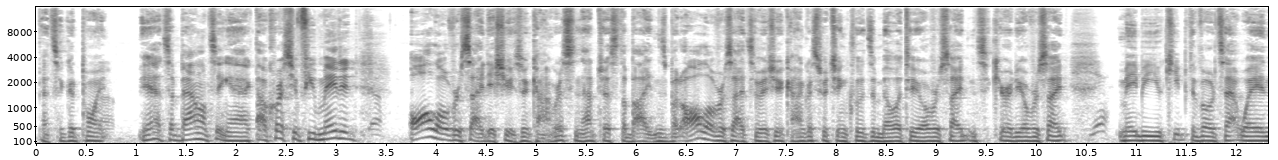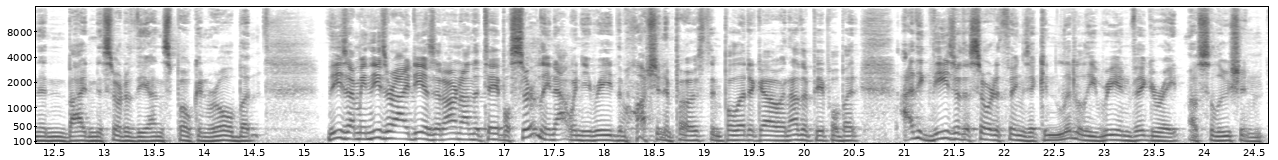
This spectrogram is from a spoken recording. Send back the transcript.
That's a good point. Um, yeah, it's a balancing act. Of course, if you made it yeah all oversight issues in Congress, and not just the Bidens, but all oversights of issue in Congress, which includes the military oversight and security oversight. Yeah. Maybe you keep the votes that way, and then Biden is sort of the unspoken rule. But these, I mean, these are ideas that aren't on the table. Certainly not when you read the Washington Post and Politico and other people. But I think these are the sort of things that can literally reinvigorate a solution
